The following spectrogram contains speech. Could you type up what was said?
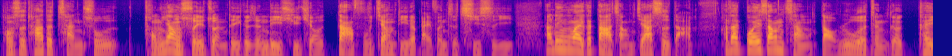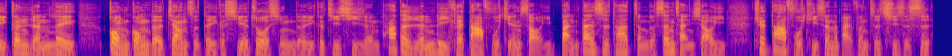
同时它的产出同样水准的一个人力需求大幅降低了百分之七十一。那另外一个大厂佳世达，它在硅商厂导入了整个可以跟人类共工的这样子的一个协作型的一个机器人，它的人力可以大幅减少一半，但是它整个生产效益却大幅提升了百分之七十四。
